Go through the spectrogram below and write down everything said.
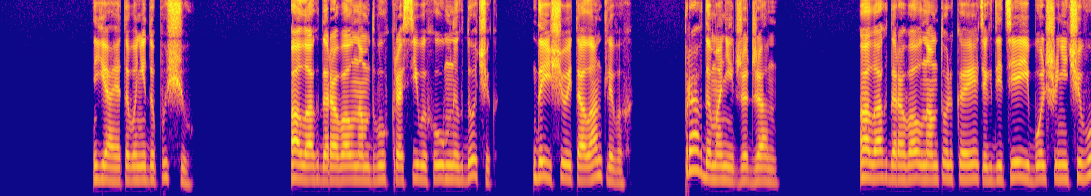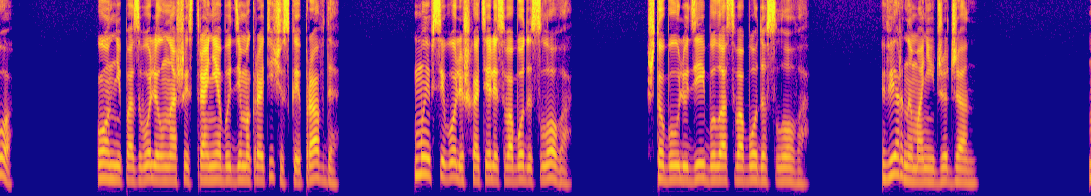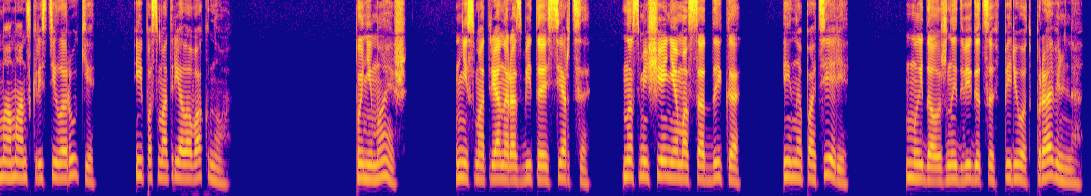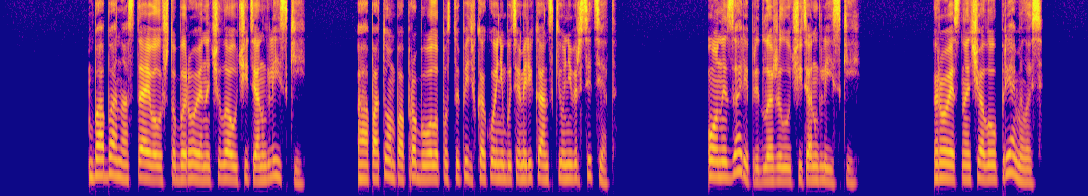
Я этого не допущу. Аллах даровал нам двух красивых и умных дочек, да еще и талантливых. Правда, Маниджа Джан? Аллах даровал нам только этих детей и больше ничего. Он не позволил нашей стране быть демократической, правда? Мы всего лишь хотели свободы слова. Чтобы у людей была свобода слова. Верно, Маниджа Джан? Маман скрестила руки и посмотрела в окно. «Понимаешь, несмотря на разбитое сердце, на смещение Массадыка и на потери, мы должны двигаться вперед, правильно?» Баба настаивал, чтобы Роя начала учить английский, а потом попробовала поступить в какой-нибудь американский университет. Он и Заре предложил учить английский. Роя сначала упрямилась,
